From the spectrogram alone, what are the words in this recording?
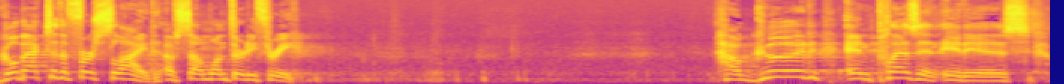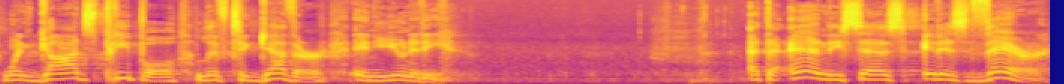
Go back to the first slide of Psalm 133. How good and pleasant it is when God's people live together in unity. At the end, he says, It is there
